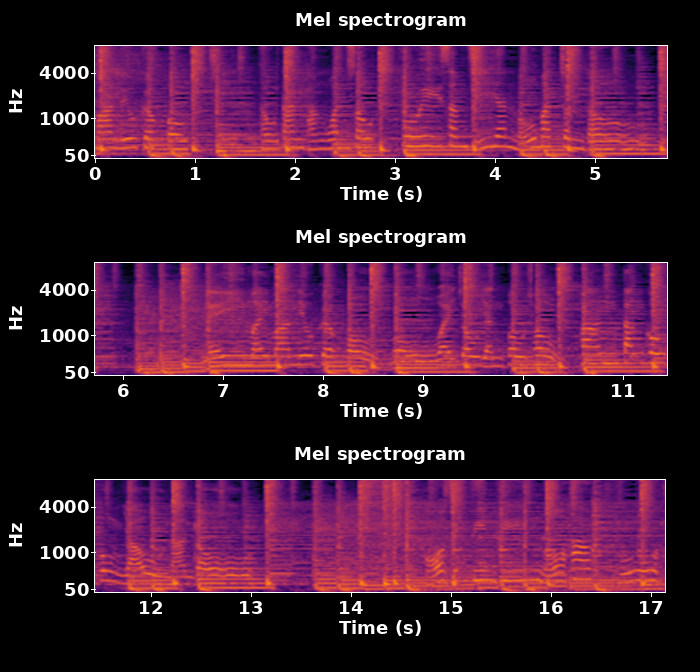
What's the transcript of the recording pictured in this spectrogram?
放慢了脚步，前途但凭运数，灰心只因冇乜进度。你咪慢了脚步，无谓做人暴躁，攀登高峰有难度。可惜偏偏我刻苦去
